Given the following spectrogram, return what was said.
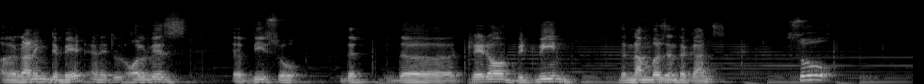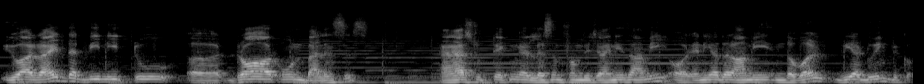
a, running debate, and it will always uh, be so. The the trade-off between the numbers and the guns. So you are right that we need to uh, draw our own balances. And as to taking a lesson from the Chinese army or any other army in the world, we are doing because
